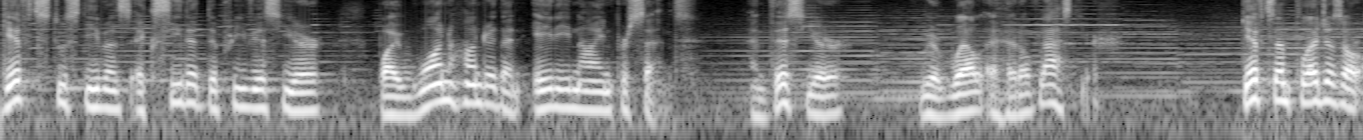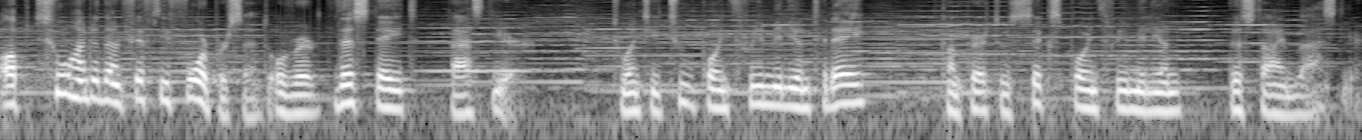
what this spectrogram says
gifts to Stevens exceeded the previous year by 189%, and this year, we're well ahead of last year. Gifts and pledges are up 254% over this date last year, 22.3 million today compared to 6.3 million this time last year.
